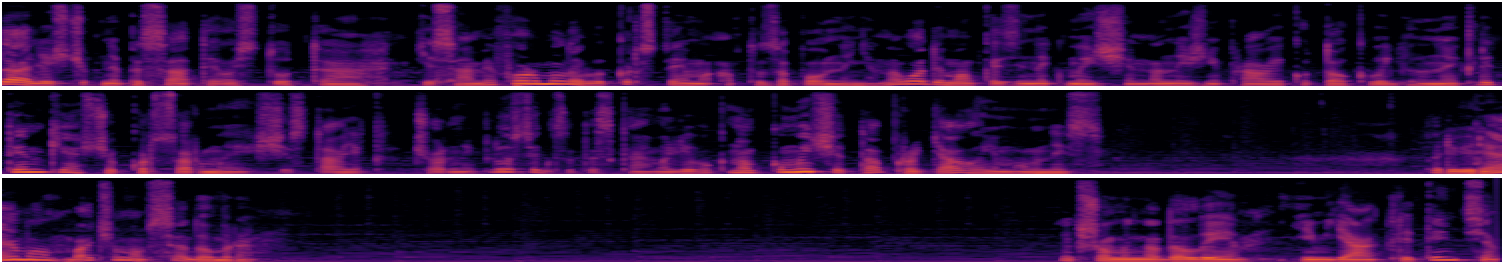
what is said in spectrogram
Далі, щоб не писати ось тут е, ті самі формули, використаємо автозаповнення. Наводимо вказівник миші на нижній правий куток виділеної клітинки, щоб курсор миші став як чорний плюсик, затискаємо ліву кнопку миші та протягуємо вниз. Перевіряємо, бачимо все добре. Якщо ми надали ім'я клітинці,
